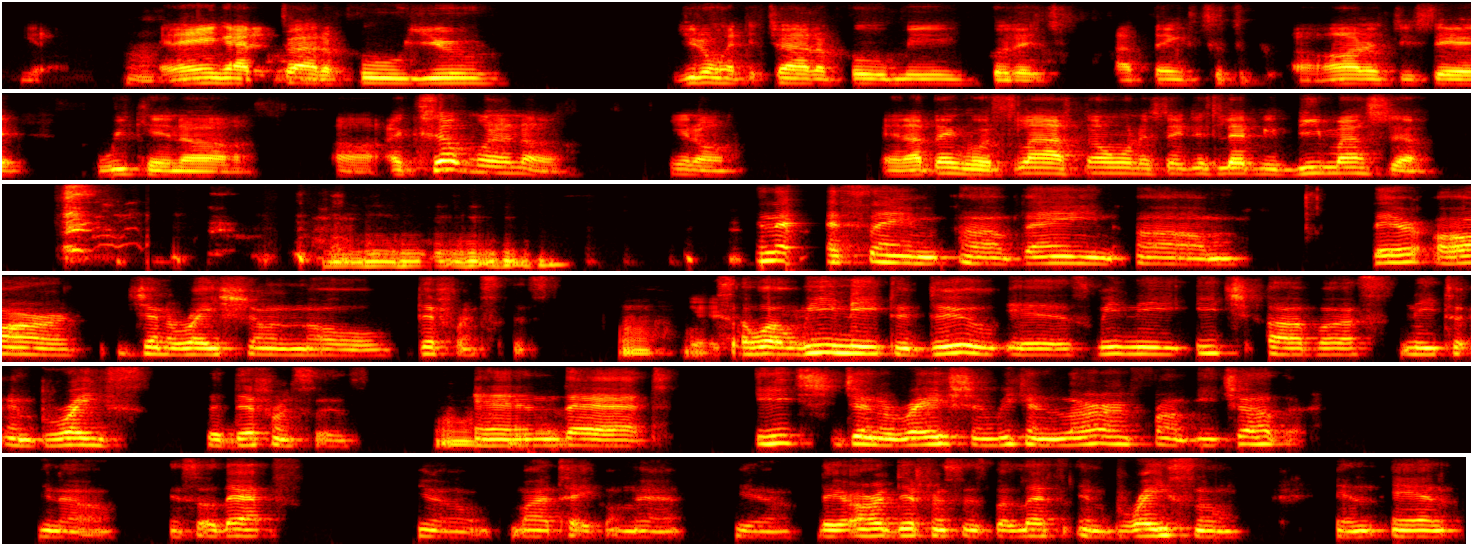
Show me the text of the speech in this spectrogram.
Yeah. And I ain't gotta try to fool you. You don't have to try to fool me because I think Sister uh, Honesty said we can uh, uh, accept one another, you know. And I think with Sly Stone and say, just let me be myself. In that same uh, vein, um, there are generational differences. So what we need to do is we need each of us need to embrace the differences and that each generation we can learn from each other you know and so that's you know my take on that. Yeah there are differences but let's embrace them and and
